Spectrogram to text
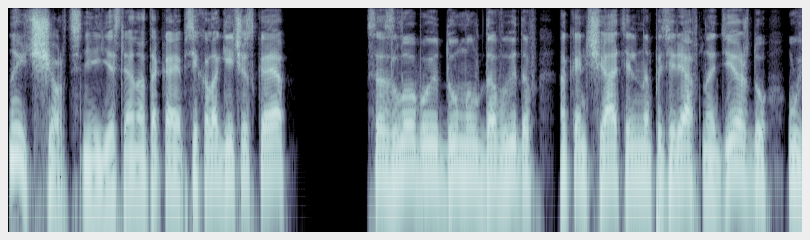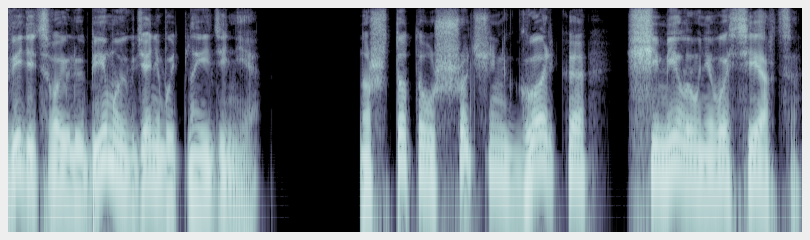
Ну и черт с ней, если она такая психологическая. Со злобою думал Давыдов, окончательно потеряв надежду увидеть свою любимую где-нибудь наедине. Но что-то уж очень горько щемило у него сердце,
